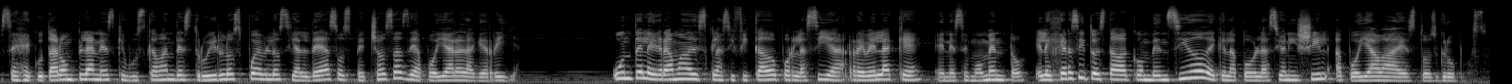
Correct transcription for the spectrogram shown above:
se ejecutaron planes que buscaban destruir los pueblos y aldeas sospechosas de apoyar a la guerrilla. Un telegrama desclasificado por la CIA revela que, en ese momento, el ejército estaba convencido de que la población Ishil apoyaba a estos grupos.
